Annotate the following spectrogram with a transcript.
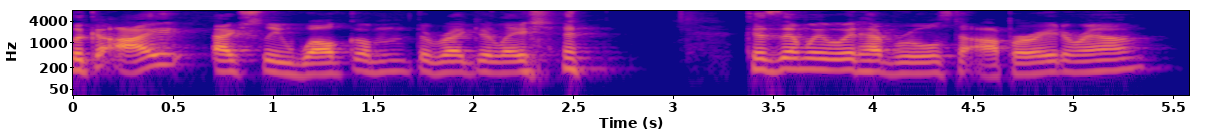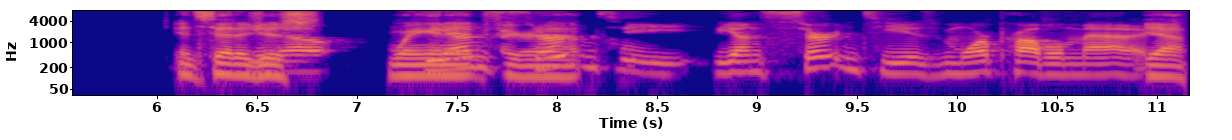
Look, I actually welcome the regulation because then we would have rules to operate around instead of you just know, winging the it. Uncertainty, the uncertainty is more problematic. Yeah.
